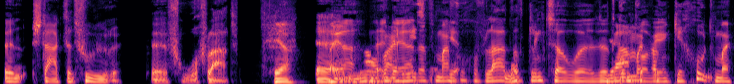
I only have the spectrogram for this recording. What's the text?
een staakt het vuren, uh, vroeg of laat. Ja. Maar ja, maar, ja, dat, maar vroeg of laat, dat klinkt zo, uh, dat komt wel weer een keer goed. Maar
